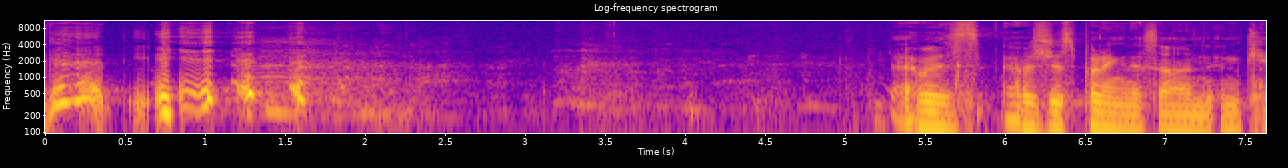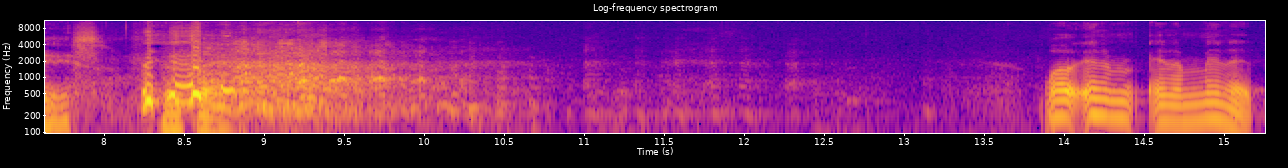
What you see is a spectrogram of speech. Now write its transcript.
Good. I was I was just putting this on in case. That's all. Well, in a, in a minute.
